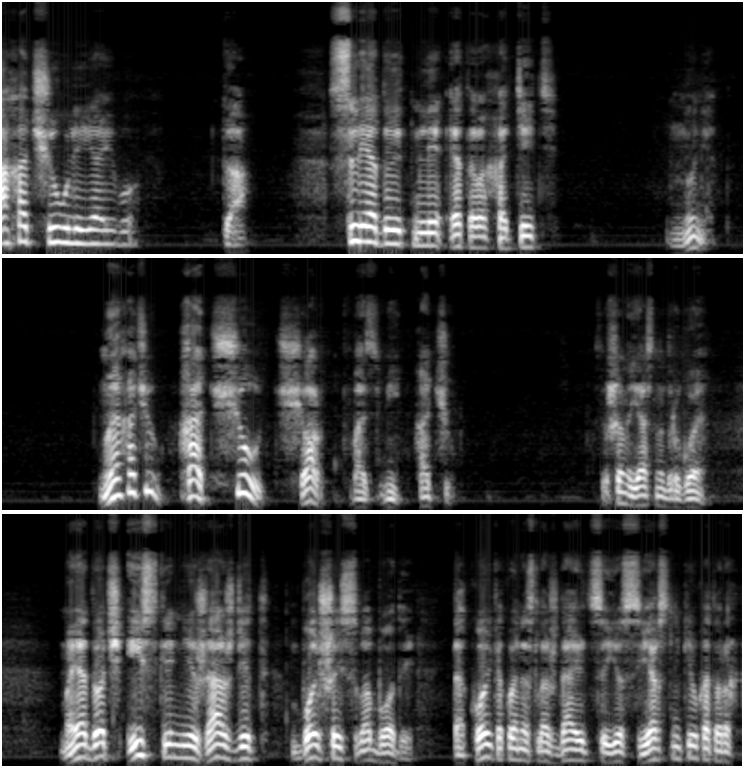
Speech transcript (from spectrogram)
А хочу ли я его? Да. Следует мне этого хотеть? Ну, нет. Но я хочу, хочу, черт возьми, хочу. Совершенно ясно другое. Моя дочь искренне жаждет большей свободы, такой, какой наслаждаются ее сверстники, у которых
